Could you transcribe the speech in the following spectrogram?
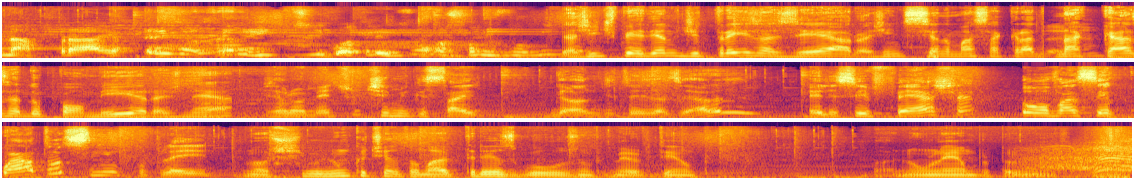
na praia, 3x0, a gente desligou a televisão, nós fomos dormir. A gente perdendo de 3 a 0 a gente sendo massacrado é. na casa do Palmeiras, né? Geralmente o time que sai ganhando de 3 a 0 ele se fecha ou vai ser 4 ou 5 para ele. Nosso time nunca tinha tomado 3 gols no primeiro tempo. Não lembro, pelo menos.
